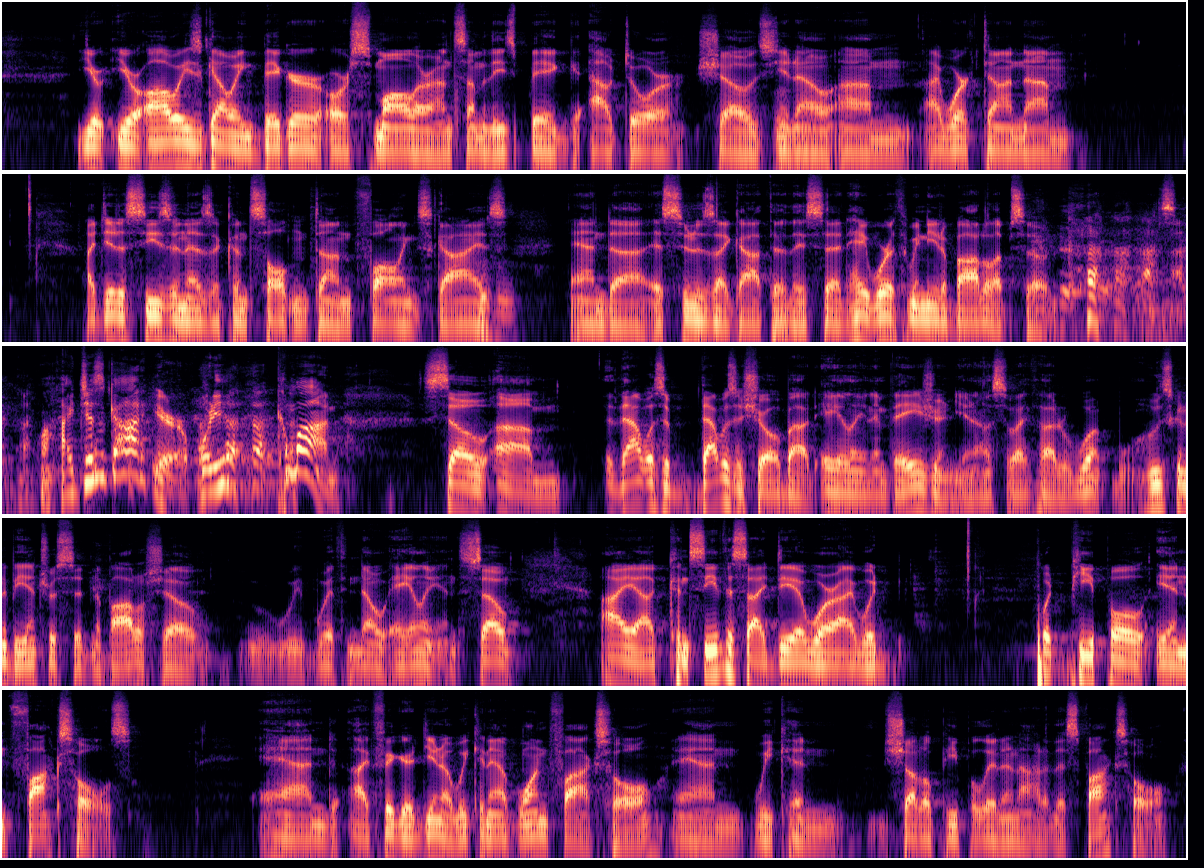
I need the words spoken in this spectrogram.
you're you're always going bigger or smaller on some of these big outdoor shows. You know, um, I worked on. Um, I did a season as a consultant on Falling Skies. And uh, as soon as I got there, they said, "Hey, Wirth, we need a bottle episode." I, like, well, I just got here. What do you? Come on. So um, that was a that was a show about alien invasion, you know. So I thought, what? Who's going to be interested in a bottle show with, with no aliens. So I uh, conceived this idea where I would put people in foxholes. And I figured, you know, we can have one foxhole and we can shuttle people in and out of this foxhole.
